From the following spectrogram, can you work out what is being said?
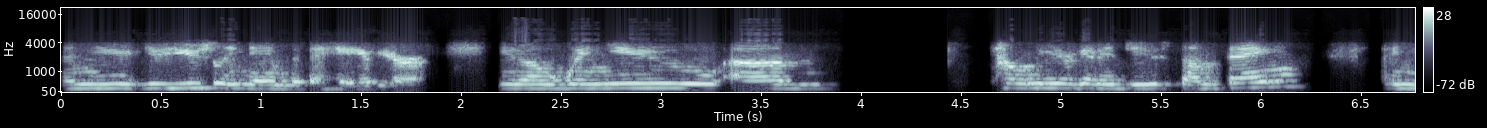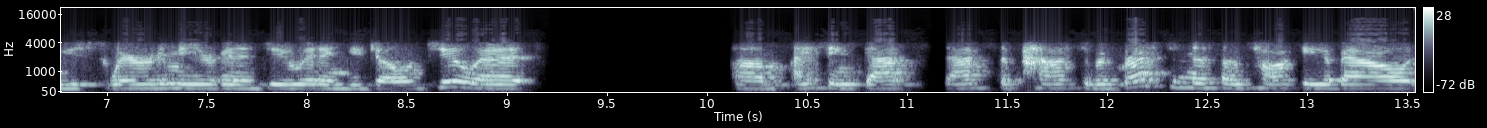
And you, you usually name the behavior. You know, when you um, tell me you're going to do something and you swear to me you're going to do it and you don't do it, um, I think that's that's the passive aggressiveness I'm talking about.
